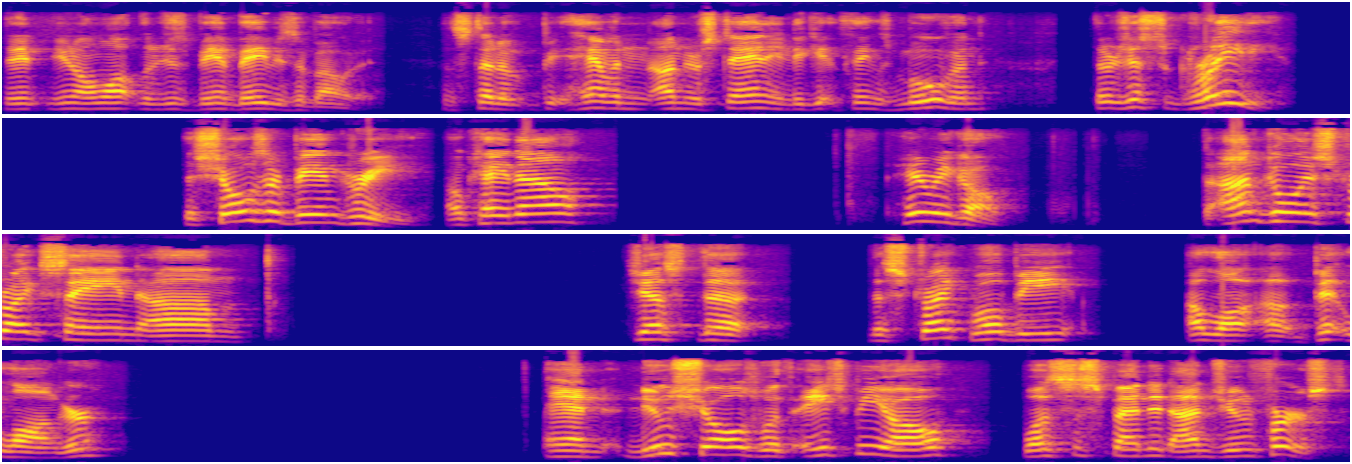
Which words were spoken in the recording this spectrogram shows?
they, you know what, they're just being babies about it. Instead of having an understanding to get things moving, they're just greedy. The shows are being greedy. Okay, now, here we go. The ongoing strike saying um, just the the strike will be a, lo- a bit longer. And new shows with HBO was suspended on June 1st.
